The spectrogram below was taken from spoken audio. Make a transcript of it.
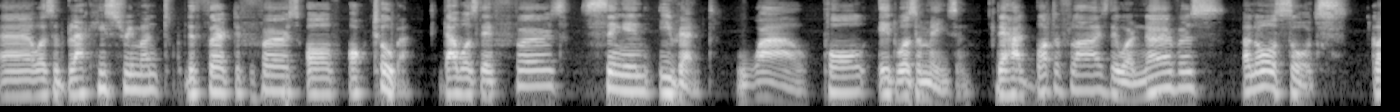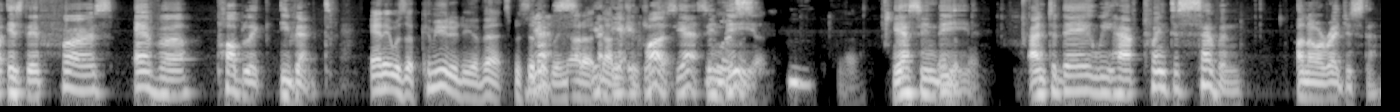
uh, was a Black History Month, the 31st of October. That was their first singing event. Wow, Paul, it was amazing. They had butterflies, they were nervous, and all sorts. It's their first ever public event. And it was a community event specifically, yes. not a. Yeah, not yeah, a it was, yes, indeed. Was. Yes, indeed. And today we have 27 on our register.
